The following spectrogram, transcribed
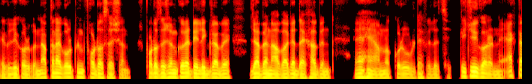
এগুলি করবেন না। আপনারা করবেন ফটো সেশন। ফটো সেশন করে টেলিগ্রামে যাবেন, আবাকে দেখাবেন। হ্যাঁ, হ্যাঁ আমরা করে উল্টে ফেলেছি। কিছুই করেন নাই। একটা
